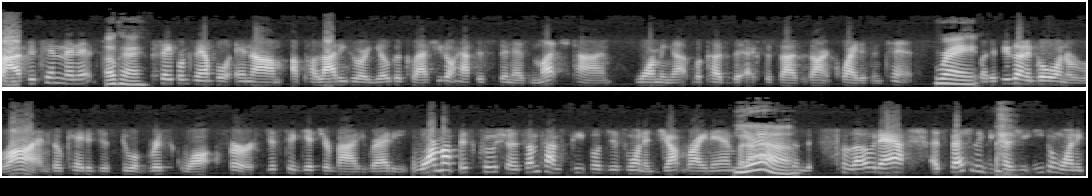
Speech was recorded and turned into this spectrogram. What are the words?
Five to ten minutes. Okay. Say, for example, in um, a Pilates or a yoga class, you don't have to spend as much time warming up because the exercises aren't quite as intense. Right. But if you're going to go on a run, it's okay to just do a brisk walk first, just to get your body ready. Warm up is crucial, and sometimes people just want to jump right in, but I Yeah. ask them to slow down, especially because you even want to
